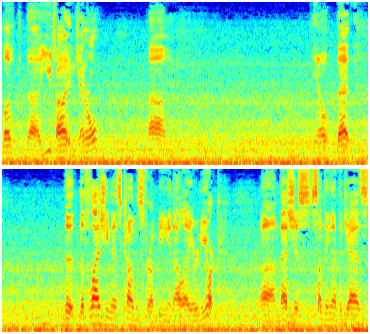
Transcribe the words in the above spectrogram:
love uh, Utah in general. Um, you know that the the flashiness comes from being in LA or New York. Um, that's just something that the Jazz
